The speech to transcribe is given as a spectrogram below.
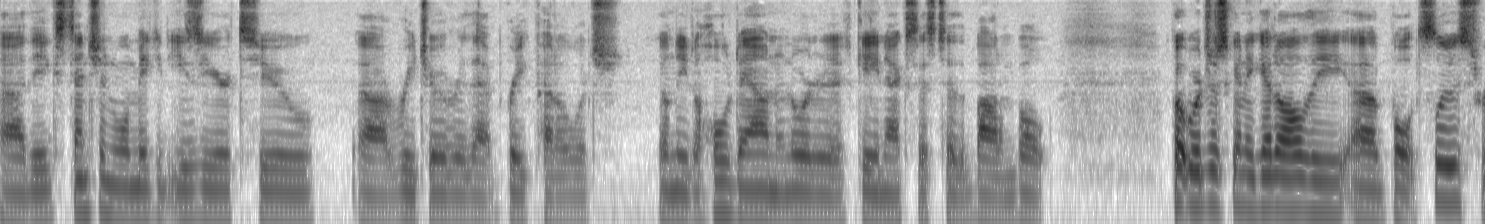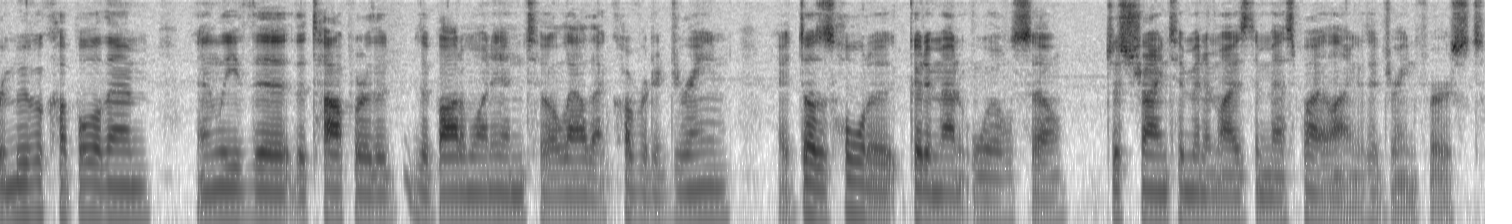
Uh, the extension will make it easier to uh, reach over that brake pedal, which you'll need to hold down in order to gain access to the bottom bolt. But we're just going to get all the uh, bolts loose, remove a couple of them, and leave the, the top or the, the bottom one in to allow that cover to drain. It does hold a good amount of oil, so just trying to minimize the mess by allowing it to drain first.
